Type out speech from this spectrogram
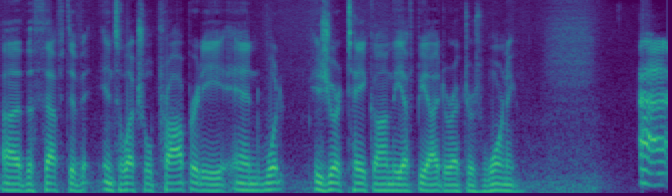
uh, the theft of intellectual property? And what is your take on the FBI director's warning? Uh,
